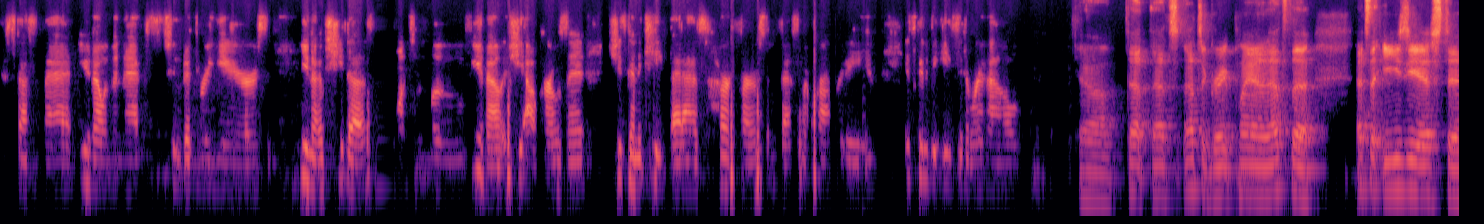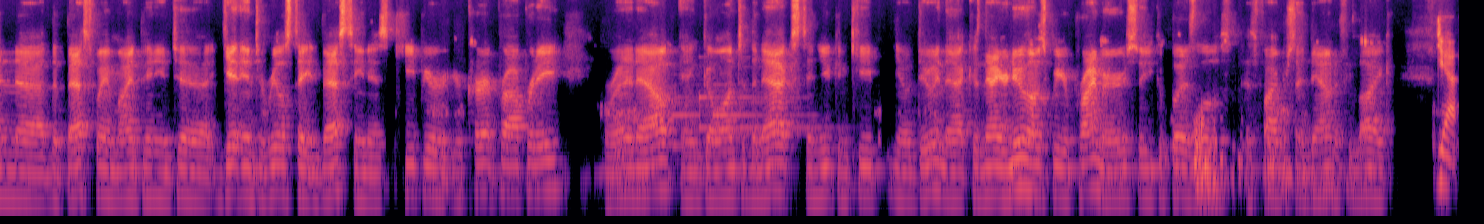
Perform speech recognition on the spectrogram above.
discussed that, you know, in the next two to three years, you know, if she does want to move, you know, if she outgrows it, she's going to keep that as her first investment property. And it's going to be easy to rent out. Yeah, that that's that's a great plan. That's the that's the easiest and uh, the best way, in my opinion, to get into real estate investing is keep your your current property, rent it out, and go on to the next. And you can keep you know doing that because now your new home's be your primary, so you can put as little as five percent down if you like. Yes.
